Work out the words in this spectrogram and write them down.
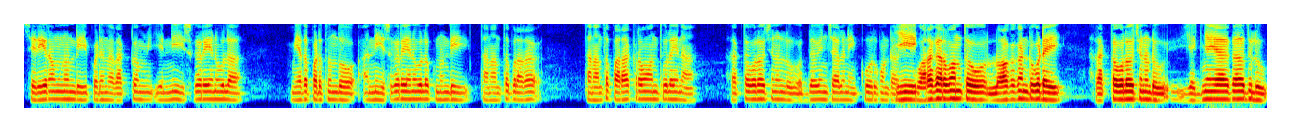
శరీరం నుండి పడిన రక్తం ఎన్ని ఇసుక రేణువుల మీద పడుతుందో అన్ని ఇసుక రేణువుల నుండి తనంత పరా తనంత పరాక్రమవంతులైన రక్తవలోచనలు ఉద్భవించాలని కోరుకుంటాడు. ఈ వరగర్వంతో లోకకంటుకుడై రక్తవలోచనుడు యజ్ఞయాగాదులు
